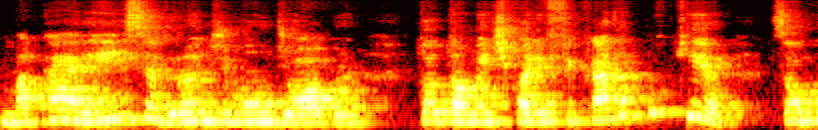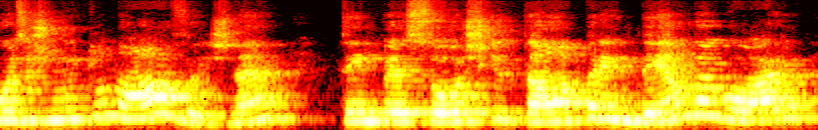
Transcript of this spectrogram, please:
uma carência grande de mão de obra totalmente qualificada, porque são coisas muito novas, né? Tem pessoas que estão aprendendo agora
